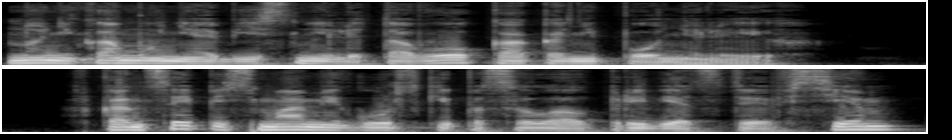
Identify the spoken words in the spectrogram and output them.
но никому не объяснили того, как они поняли их. В конце письма Мигурский посылал приветствие всем,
